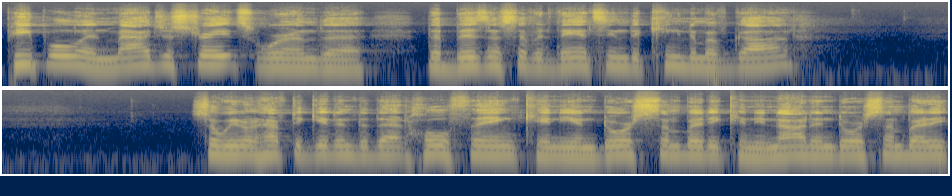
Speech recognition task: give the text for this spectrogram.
people and magistrates. We're in the, the business of advancing the kingdom of God so we don't have to get into that whole thing. Can you endorse somebody? Can you not endorse somebody?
